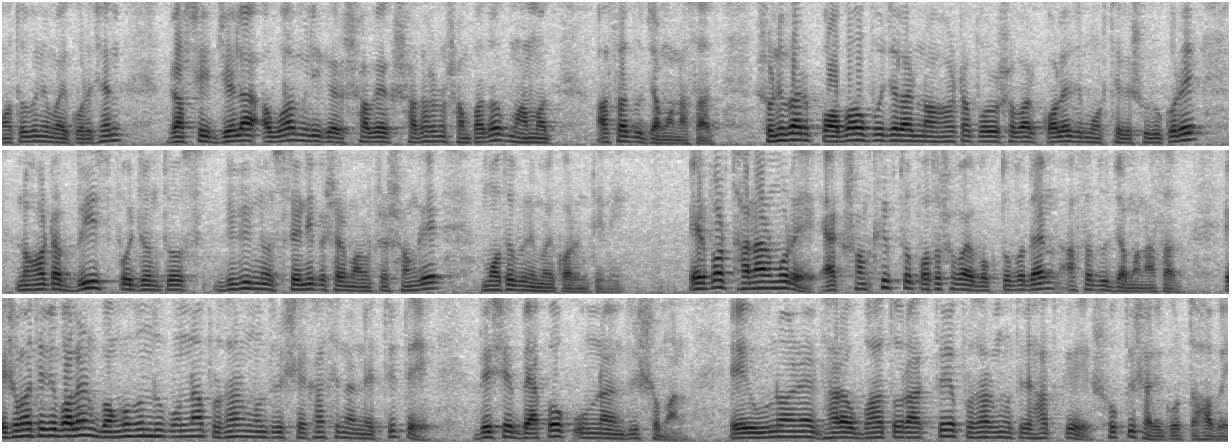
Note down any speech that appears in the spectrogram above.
মতবিনিময় করেছেন রাজশাহী জেলা আওয়ামী লীগের সাবেক সাধারণ সম্পাদক মোহাম্মদ আসাদুজ্জামান আসাদ। শনিবার পবা উপজেলার নহটা পৌরসভার কলেজ মোড় থেকে শুরু করে নহটা ব্রিজ পর্যন্ত বিভিন্ন শ্রেণি পেশার মানুষের সঙ্গে মতবিনিময় করেন তিনি। এরপর থানার মোড়ে এক সংক্ষিপ্ত পথসভায় বক্তব্য দেন আসাদুজ্জামান আসাদ। এ সময় তিনি বলেন, বঙ্গবন্ধু কন্যা প্রধানমন্ত্রী শেখ হাসিনার নেতৃত্বে দেশে ব্যাপক উন্নয়ন দৃশ্যমান। এই উন্নয়নের ধারা অব্যাহত রাখতে প্রধানমন্ত্রীর হাতকে শক্তিশালী করতে হবে।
